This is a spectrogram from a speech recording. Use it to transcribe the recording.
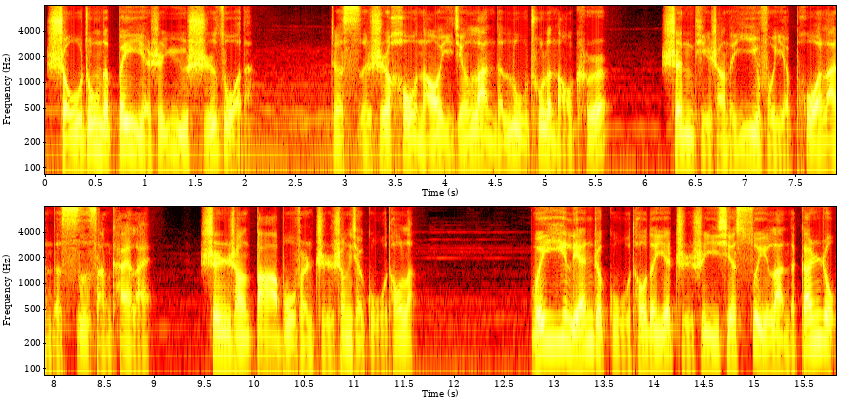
手中的杯也是玉石做的。这死尸后脑已经烂得露出了脑壳，身体上的衣服也破烂的四散开来，身上大部分只剩下骨头了，唯一连着骨头的也只是一些碎烂的干肉。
